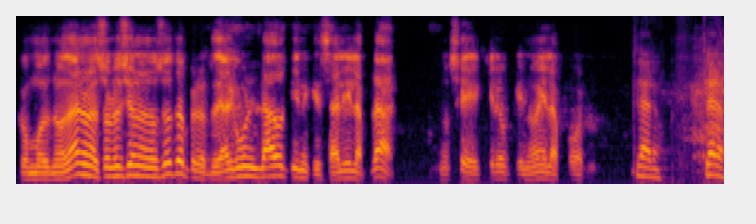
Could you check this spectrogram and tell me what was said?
como nos dan una solución a nosotros, pero de algún lado tiene que salir la plata. No sé, creo que no es la forma. Claro, claro.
